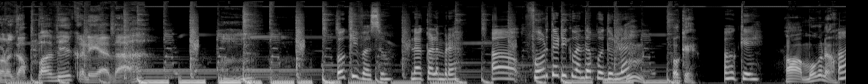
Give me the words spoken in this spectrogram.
உனக்கு அப்பாவே கிடையாதா? ஓகே வாசு. நான் கிளம்புறேன். ஃபோர் தேர்ட்டிக்கு வந்தா போதும்ல? ம் ஓகே ஓகே ஆ மோகனா. ஆ?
